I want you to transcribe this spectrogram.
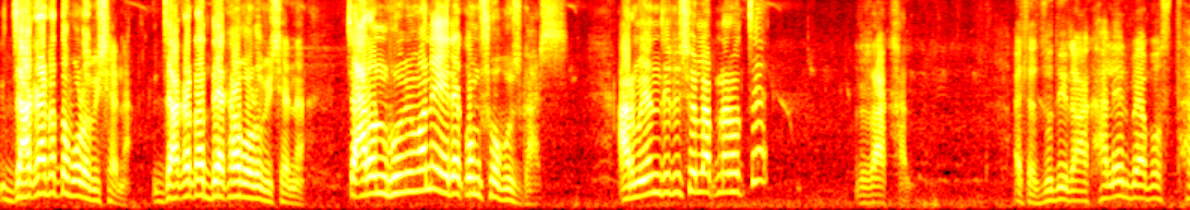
জায়গাটা তো বড় বিষয় না জায়গাটা দেখা বড় বিষয় না। চারণভূমি মানে এরকম সবুজ ঘাস। আর মেন জিনিস হলো আপনার হচ্ছে রাখাল। আচ্ছা যদি রাখালের ব্যবস্থা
